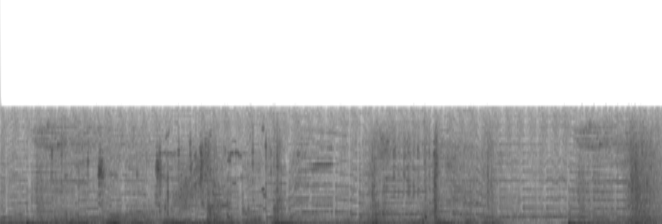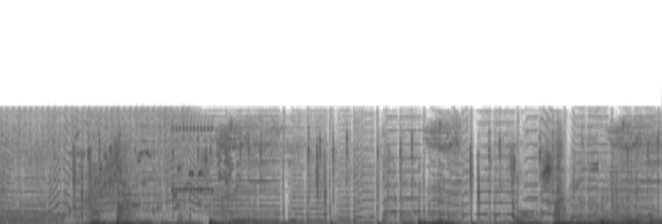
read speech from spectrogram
вот. кручу кручу ничего не падает выпадает так, блин, я уже думаю, выпал,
